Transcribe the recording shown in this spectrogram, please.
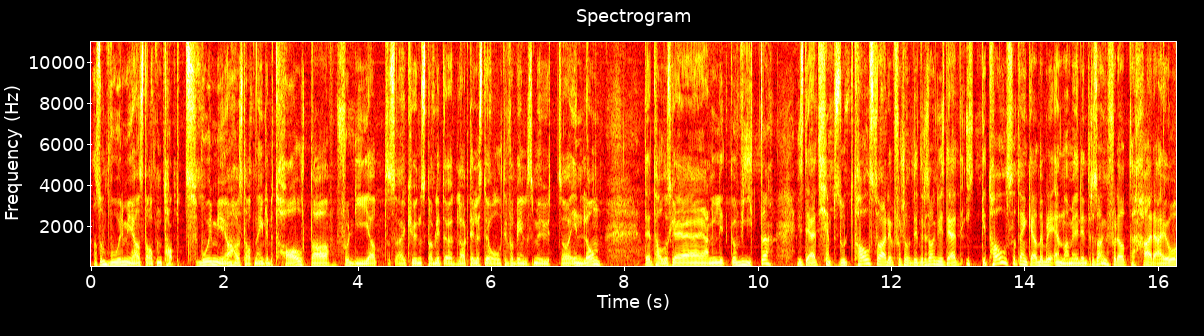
Altså Hvor mye har staten tapt? Hvor mye har staten egentlig betalt da fordi at kunst har blitt ødelagt eller stjålet i forbindelse med ut- og innlån? Det tallet skulle jeg gjerne like å vite. Hvis det er et kjempestort tall, så er det for så vidt interessant. Hvis det er et ikke-tall, så tenker jeg det blir enda mer interessant. For her er jo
